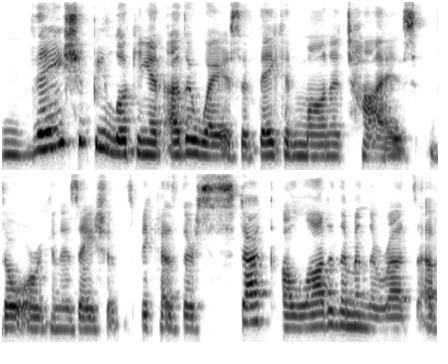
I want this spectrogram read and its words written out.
they should be looking at other ways that they can monetize their organizations because they're stuck, a lot of them, in the ruts of,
